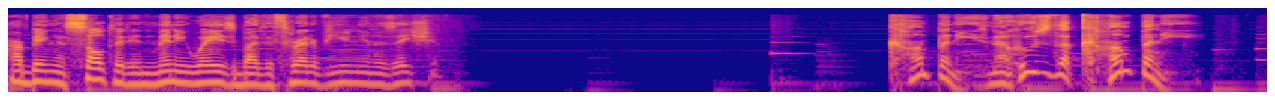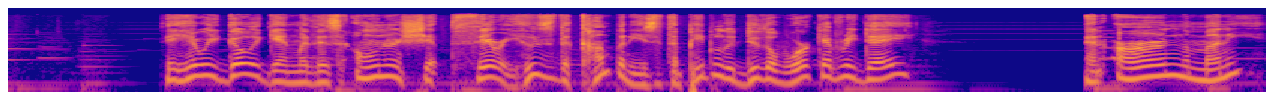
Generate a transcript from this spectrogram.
are being assaulted in many ways by the threat of unionization. Companies. Now, who's the company? Here we go again with this ownership theory. Who's the company? Is it the people who do the work every day and earn the money?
